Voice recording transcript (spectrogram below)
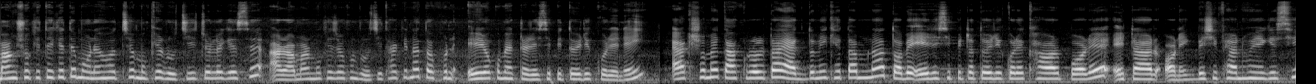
মাংস খেতে খেতে মনে হচ্ছে মুখে রুচি চলে গেছে, আর আমার মুখে যখন রুচি থাকে না, তখন এইরকম একটা রেসিপি তৈরি করে নেই। এক সময় কাঁকরোলটা একদমই খেতাম না, তবে এই রেসিপিটা তৈরি করে খাওয়ার পরে এটার অনেক বেশি ফ্যান হয়ে গেছি।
